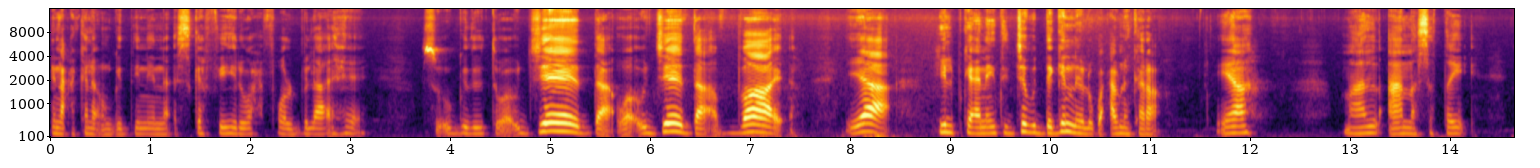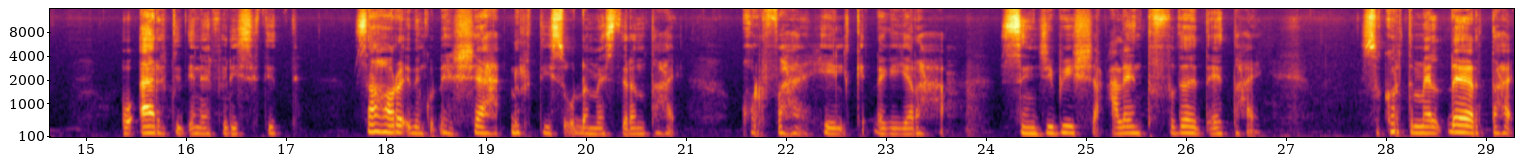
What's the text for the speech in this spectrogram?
Dhinaca kale aan gadinayna iska fiiri wax fool bilaa ahee. U guduuto waa ujeeda waa ujeeda baay yaa. Hilibkaanaynta jawi deganle lagu cabni karaa yaa maalin aa nasatay oo aa rabtid inaa fariisatid saa hore idinku dheh shaah dhartiisa u dhammaystiran tahay. Qorfaha heelka dhagayaraha sanjibiisha caleenta fudeed ee tahay. Sokorta meel dheer tahay.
